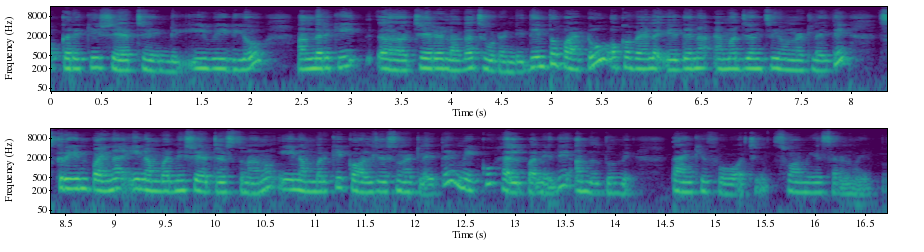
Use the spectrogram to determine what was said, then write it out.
ఒక్కరికి షేర్ చేయండి. ఈ వీడియో అందరికీ చేరేలాగా చూడండి. దీంతో పాటు ఒకవేళ ఏదైనా ఎమర్జెన్సీ ఉన్నట్లయితే స్క్రీన్ పైన ఈ నంబర్ని షేర్ చేస్తున్నాను. ఈ నంబర్కి కాల్ చేసినట్లయితే మీకు హెల్ప్ అనేది అందుతుంది. థ్యాంక్ యూ ఫర్ వాచింగ్ స్వామి శరణమయ్యప్ప.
